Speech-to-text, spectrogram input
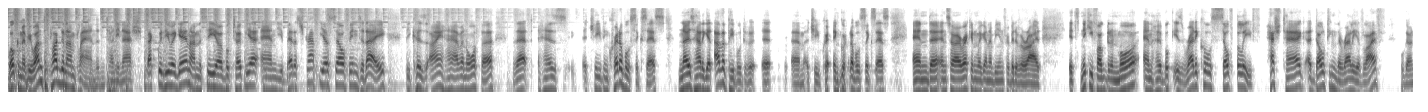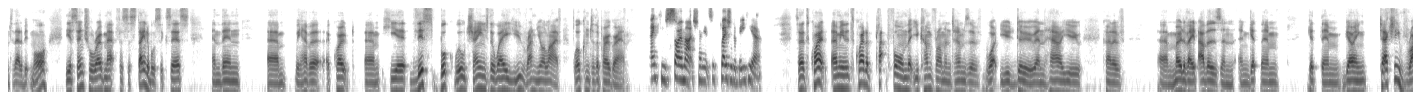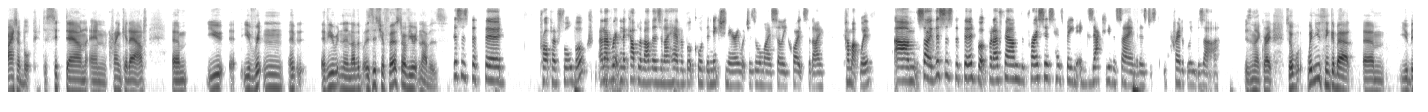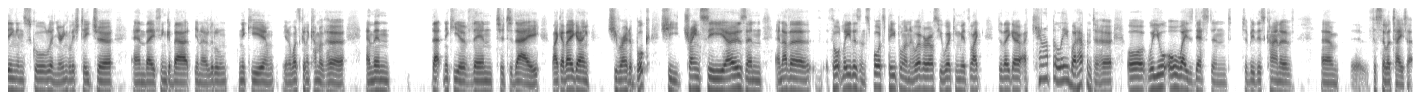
Welcome, everyone, to Plugged and Unplanned. And Tony Nash back with you again. I'm the CEO of Booktopia, and you better strap yourself in today because I have an author that has achieved incredible success, knows how to get other people to uh, um, achieve incredible success. And, uh, and so I reckon we're going to be in for a bit of a ride. It's Nikki Fogden Moore, and her book is Radical Self Belief hashtag Adulting the Rally of Life We'll go into that a bit more. The essential roadmap for sustainable success. And then um, we have a, a quote um, here This book will change the way you run your life. Welcome to the program. Thank you so much, Tony. It's a pleasure to be here. So it's quite, I mean, it's quite a platform that you come from in terms of what you do and how you kind of um, motivate others and and get them get them going to actually write a book, to sit down and crank it out. Um, you uh, you've written. Have, have you written another? Is this your first, or have you written others? This is the third proper full book, and I've written a couple of others, and I have a book called The Dictionary, which is all my silly quotes that I come up with. Um, so this is the third book, but I found the process has been exactly the same. It is just incredibly bizarre. Isn't that great? So when you think about um, you being in school and your English teacher, and they think about you know little Nikki and you know what's going to come of her, and then that Nikki of then to today, like are they going? She wrote a book. She trained CEOs and and other thought leaders and sports people and whoever else you're working with. Like, do they go? I cannot believe what happened to her. Or were you always destined to be this kind of um, facilitator?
